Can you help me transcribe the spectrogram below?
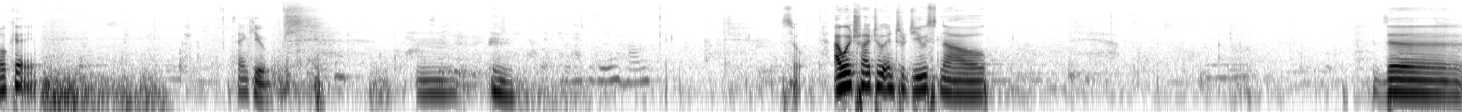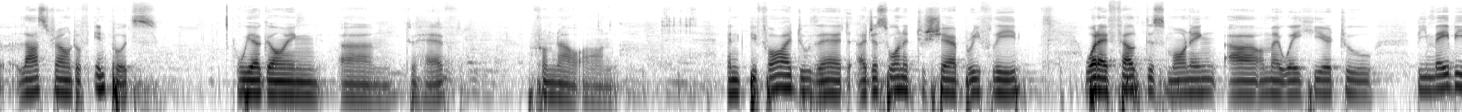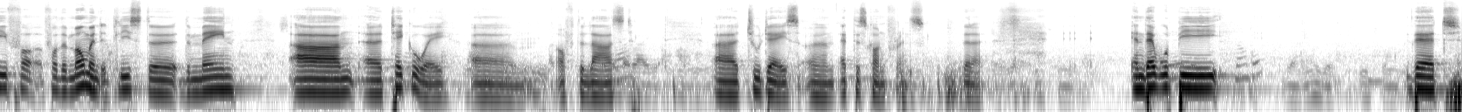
Okay. Thank you. Mm. so, I will try to introduce now the last round of inputs we are going um, to have from now on. And before I do that, I just wanted to share briefly what I felt this morning uh, on my way here to be maybe, for, for the moment at least, the, the main um, uh, takeaway um, of the last uh, two days um, at this conference. That I, and that would be that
